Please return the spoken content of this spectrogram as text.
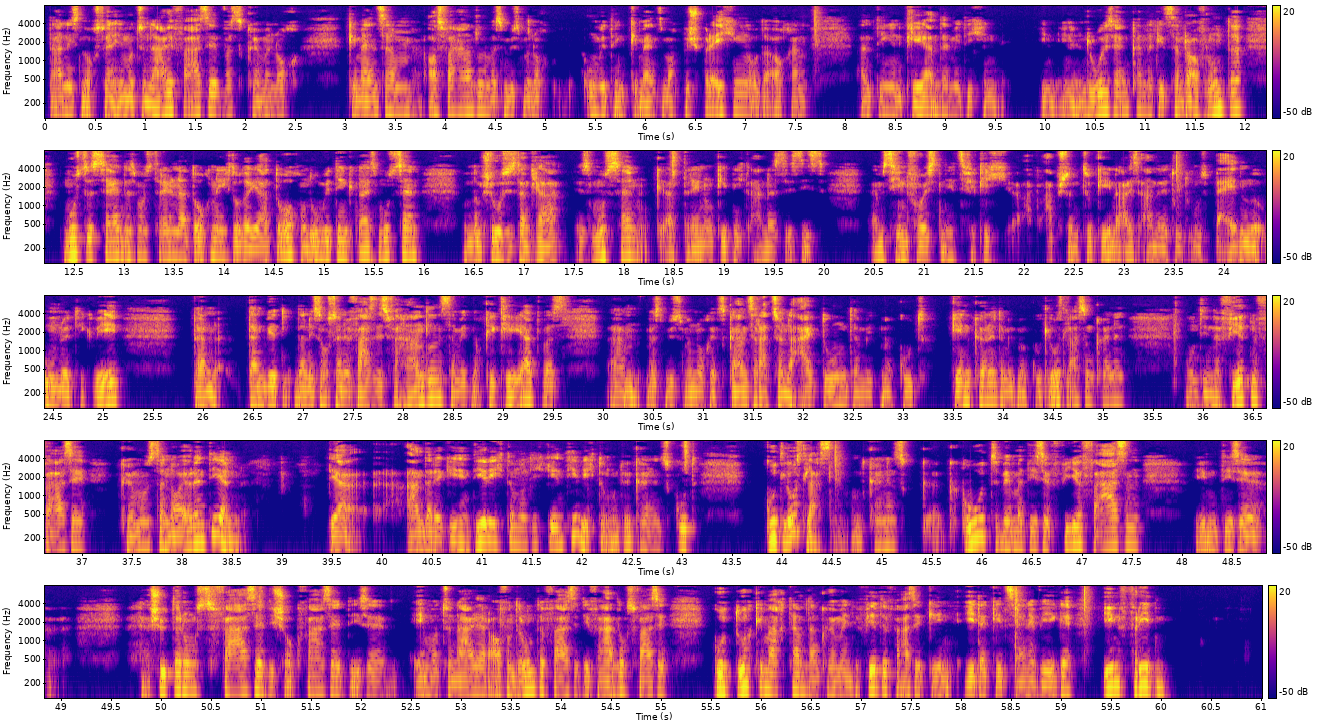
Dann ist noch so eine emotionale Phase, was können wir noch gemeinsam ausverhandeln, was müssen wir noch unbedingt gemeinsam auch besprechen oder auch an, an Dingen klären, damit ich in, in, in, in Ruhe sein kann. Da geht's dann rauf runter. Muss das sein, dass wir uns trennen? Na doch nicht. Oder ja doch und unbedingt, na es muss sein. Und am Schluss ist dann klar, es muss sein. Trennung geht nicht anders. Es ist am sinnvollsten, jetzt wirklich auf Abstand zu gehen. Alles andere tut uns beiden nur unnötig weh. Dann dann wird, dann ist noch so eine Phase des Verhandelns, dann wird noch geklärt, was, ähm, was müssen wir noch jetzt ganz rational tun, damit wir gut gehen können, damit wir gut loslassen können. Und in der vierten Phase können wir uns dann neu orientieren der andere geht in die Richtung und ich gehe in die Richtung und wir können es gut, gut loslassen und können es gut, wenn man diese vier Phasen, eben diese Erschütterungsphase, die Schockphase, diese emotionale Rauf- und Runterphase, die Verhandlungsphase gut durchgemacht haben, dann können wir in die vierte Phase gehen. Jeder geht seine Wege in Frieden.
